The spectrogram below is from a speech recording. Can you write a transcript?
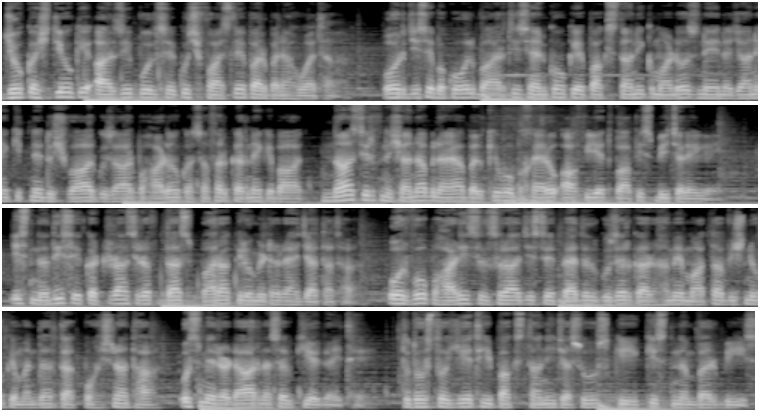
जो कश्तियों के आर्जी पुल से कुछ फासले पर बना हुआ था और जिसे बकौल भारतीय सैनिकों के पाकिस्तानी कमांडोज ने न जाने कितने दुशवार गुजार पहाड़ों का सफ़र करने के बाद न सिर्फ़ निशाना बनाया, बल्कि वो बखैर आफियत वापस भी चले गए। इस नदी से कटरा सिर्फ़ 10-12 किलोमीटर रह जाता था। और वो पहाड़ी सिलसिला जिससे पैदल गुजर कर हमें माता विष्णु के मंदिर तक पहुँचना था, उसमें रडार नसब किए गए थे। तो दोस्तों, ये थी पाकिस्तानी जासूस की किस्त नंबर 20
